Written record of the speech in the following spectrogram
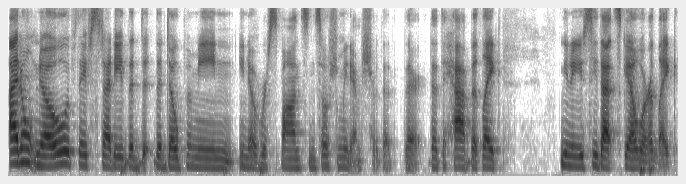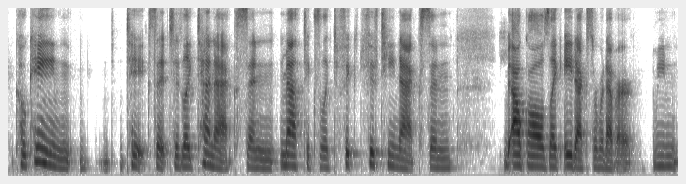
I don't know if they've studied the the dopamine, you know, response in social media. I'm sure that they're that they have, but like you know you see that scale where like cocaine takes it to like 10x and meth takes it like to 15x and alcohol is like 8x or whatever i mean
